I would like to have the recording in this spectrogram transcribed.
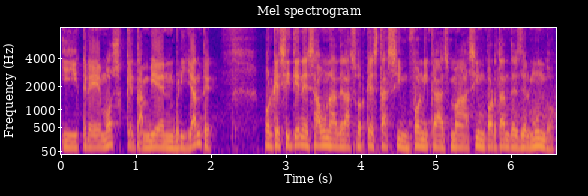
y creemos que también brillante. Porque si tienes a una de las orquestas sinfónicas más importantes del mundo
